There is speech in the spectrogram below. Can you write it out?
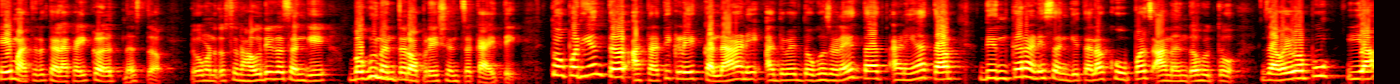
हे मात्र त्याला काही कळत नसतं. तो म्हणत असतो राहू दे ग संगे बघू नंतर ऑपरेशनचं काय ते. तोपर्यंत आता तिकडे कला आणि अद्वैत दोघं जण येतात आणि आता दिनकर आणि संगीताला खूपच आनंद होतो. जावई बापू या.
